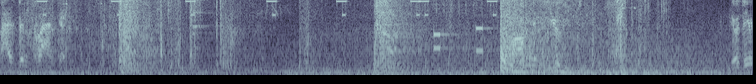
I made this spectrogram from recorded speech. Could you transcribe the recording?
bomb has been planted. Bomb defused. You're the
